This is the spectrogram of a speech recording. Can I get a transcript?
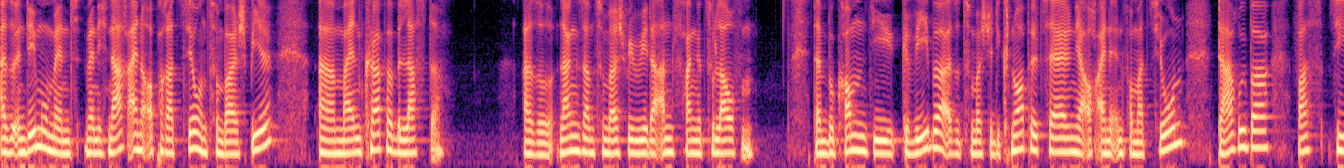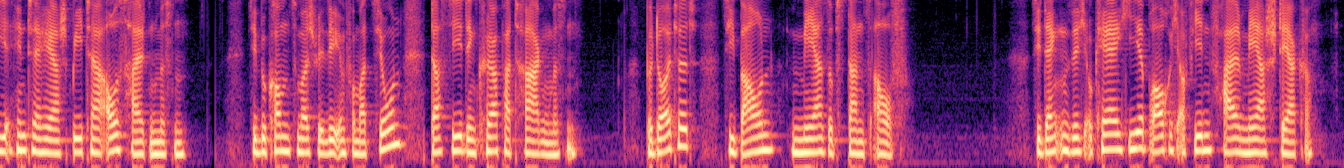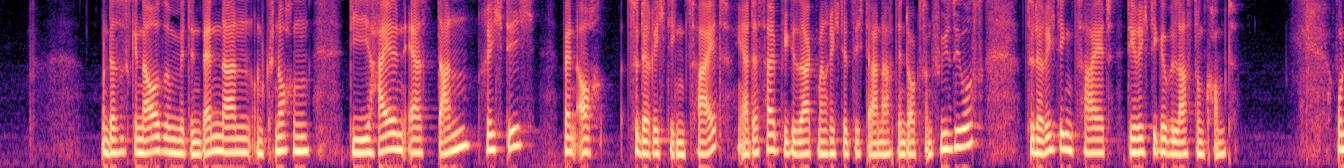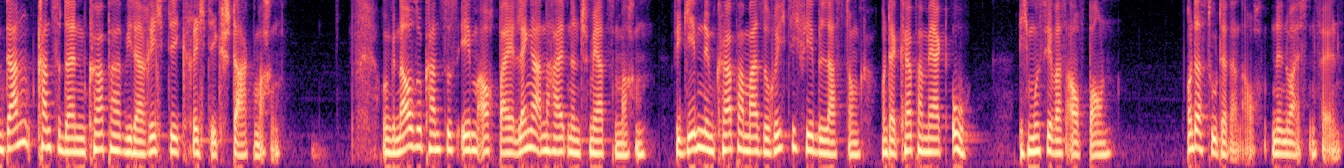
Also in dem Moment, wenn ich nach einer Operation zum Beispiel äh, meinen Körper belaste, also langsam zum Beispiel wieder anfange zu laufen, dann bekommen die Gewebe, also zum Beispiel die Knorpelzellen, ja auch eine Information darüber, was sie hinterher später aushalten müssen. Sie bekommen zum Beispiel die Information, dass sie den Körper tragen müssen. Bedeutet, sie bauen mehr Substanz auf. Sie denken sich, okay, hier brauche ich auf jeden Fall mehr Stärke. Und das ist genauso mit den Bändern und Knochen die heilen erst dann richtig, wenn auch zu der richtigen Zeit. Ja, deshalb, wie gesagt, man richtet sich da nach den Docs und Physios. Zu der richtigen Zeit die richtige Belastung kommt. Und dann kannst du deinen Körper wieder richtig, richtig stark machen. Und genauso kannst du es eben auch bei länger anhaltenden Schmerzen machen. Wir geben dem Körper mal so richtig viel Belastung und der Körper merkt, oh, ich muss hier was aufbauen. Und das tut er dann auch in den meisten Fällen.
